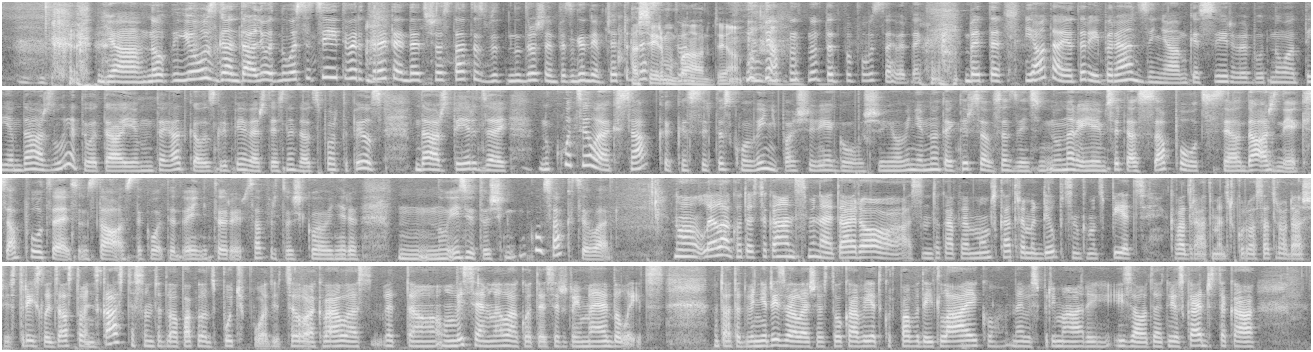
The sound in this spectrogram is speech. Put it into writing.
jā, nu, jūs gan tā ļoti nosacīti varat pretendēt šo statusu, bet nu, droši vien pēc gadiem 40. Ar sirmu vārdu, jā. jā, nu tad pa pusē var teikt. Bet eh, jautājot arī par atziņām, kas ir varbūt no tiem dārzu lietotājiem, un te atkal es gribu pievērsties nedaudz sporta pils dārzu pieredzēji, nu, ko cilvēki saka, kas ir tas, ko viņi paši ir ieguvuši, jo viņiem noteikti ir savas atziņas, nu, un arī, ja jums ir tās sapulces, jā, dārznieki sapulcēs un stāsta, ko tad viņi tur ir sapratuši, ko viņi ir, mm, nu, izjutuši, ko saka cilvēki? Nu, lielākoties, kā Anna minēja, tā ir oāze. Pie mums katram ir 12,5 km2, kuros atrodas šīs 3 līdz 8 kastes, un tad vēl papildus puķu podi, ja cilvēki vēlēs. Bet, un visiem lielākoties ir arī mēbelītes. Nu, Tātad viņi ir izvēlējušies to kā vietu, kur pavadīt laiku, nevis primāri izaudzēt. Jo skaidrs, ka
